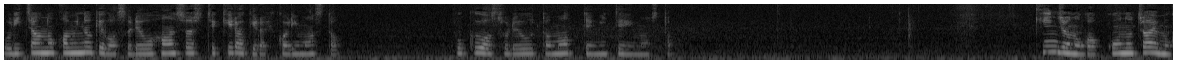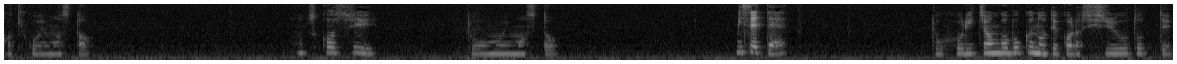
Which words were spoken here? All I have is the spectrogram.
堀ちゃんの髪の毛がそれを反射してキラキラ光りました。僕はそれを黙って見ていました。近所の学校のチャイムが聞こえました。懐かしいと思いました。見せて。と堀ちゃんが僕の手から刺繍を取って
